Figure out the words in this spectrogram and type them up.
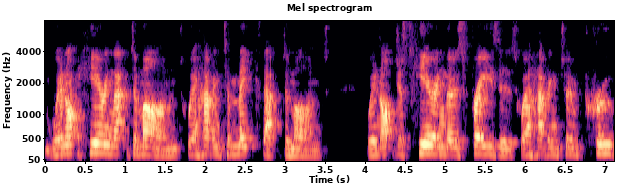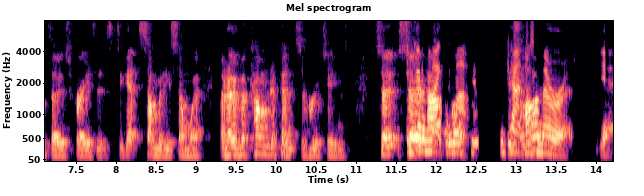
We're not hearing that demand. We're having to make that demand. We're not just hearing those phrases. We're having to improve those phrases to get somebody somewhere and overcome defensive routines. So, so You've got to make them up. You can't just mirror it. Yeah.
